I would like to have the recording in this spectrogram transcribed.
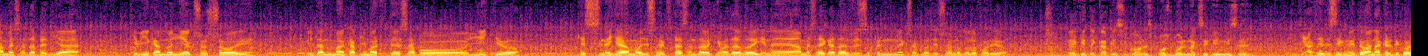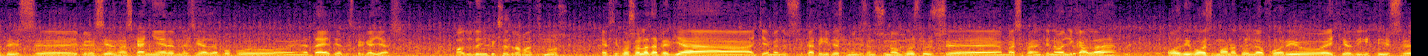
άμεσα τα παιδιά και βγήκαν όλοι έξω σόι. Ήταν κάποιοι μαθητές από Λύκειο και στη συνέχεια μόλις φτάσαν τα οχήματα εδώ έγινε άμεσα η κατάσταση πριν εξαπλωθεί σε όλο το λεωφορείο. Έχετε κάποιες εικόνες πώς μπορεί να ξεκίνησε. Αυτή τη στιγμή το ανακριτικό της ε, υπηρεσίας μας κάνει έρευνες για το πού είναι τα αίτια της πυρκαγιάς. Πάντως δεν υπήρξε τραυματισμός. Ευτυχώς όλα τα παιδιά και με τους καθηγητές που μιλήσαν στους συνοδούς τους ε, μας είπαν ότι είναι όλοι καλά. Ο οδηγός μόνο του λεωφορείου έχει οδηγηθεί ε,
